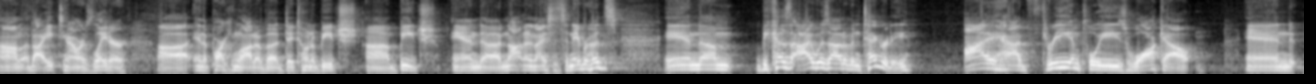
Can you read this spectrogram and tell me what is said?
um, about 18 hours later uh, in the parking lot of a Daytona Beach uh, beach, and uh, not in the nicest of neighborhoods. And um, because I was out of integrity, I had three employees walk out and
